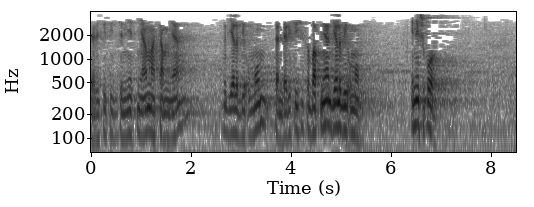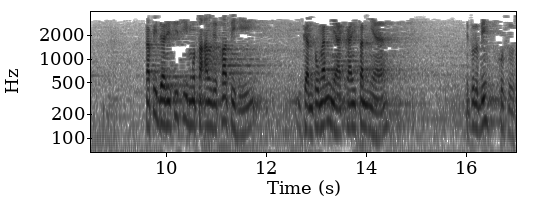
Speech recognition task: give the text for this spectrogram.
Dari sisi jenisnya, macamnya, itu dia lebih umum dan dari sisi sebabnya dia lebih umum. Ini syukur. Tapi dari sisi muta'alliqatihi gantungannya, kaitannya itu lebih khusus,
